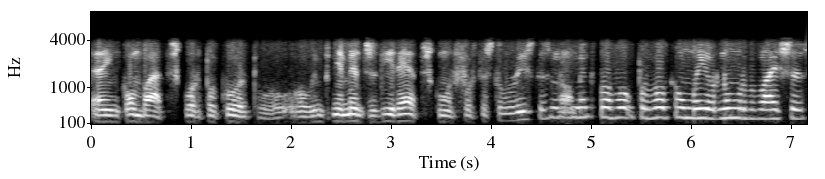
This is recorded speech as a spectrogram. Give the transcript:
em combates corpo a corpo ou, empenhamentos diretos com as forças terroristas, normalmente provocam um maior número de baixas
